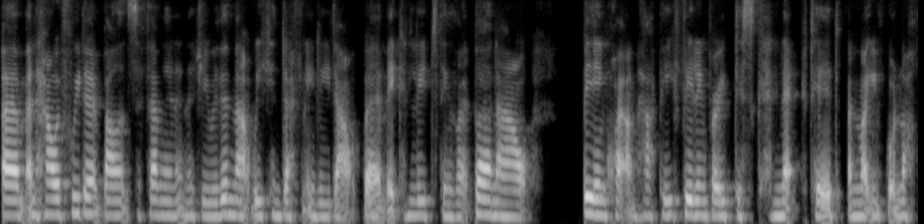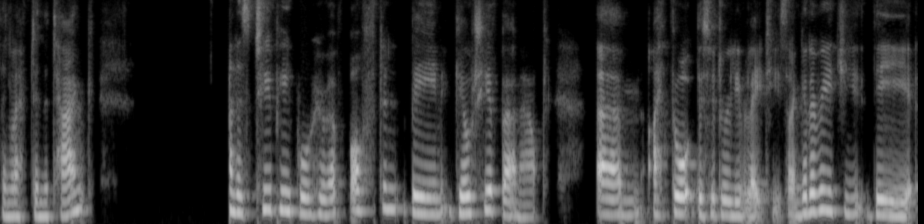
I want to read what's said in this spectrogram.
Um, and how if we don't balance the feminine energy within that, we can definitely lead out. But it can lead to things like burnout, being quite unhappy, feeling very disconnected, and like you've got nothing left in the tank. And as two people who have often been guilty of burnout, um, I thought this would really relate to you. So I'm going to read you the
